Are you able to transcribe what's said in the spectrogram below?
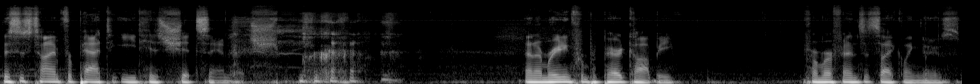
this is time for Pat to eat his shit sandwich and I'm reading from prepared copy from our friends at Cycling News.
